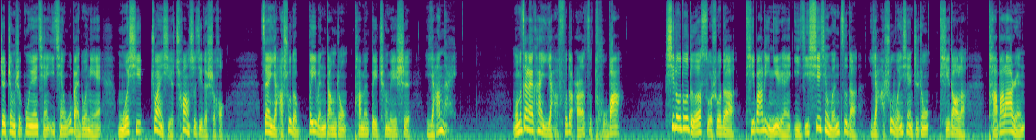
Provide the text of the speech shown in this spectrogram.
这正是公元前一千五百多年，摩西撰写《创世纪》的时候，在亚述的碑文当中，他们被称为是亚乃。我们再来看亚弗的儿子土巴，希罗多德所说的提巴利尼人以及楔形文字的亚述文献之中提到了塔巴拉人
